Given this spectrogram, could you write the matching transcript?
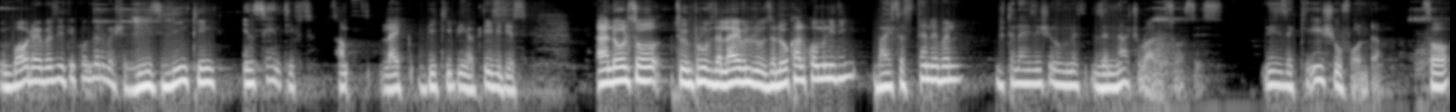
in biodiversity conservation with linking incentives, some, like beekeeping activities, and also to improve the livelihood of the local community by sustainable utilization of the natural resources. This is a key issue for them. So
